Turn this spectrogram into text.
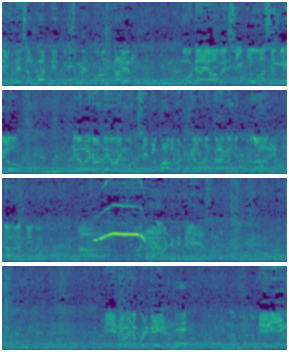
తెలుగుదేశం పార్టీ తుడిచిపెట్టుకోవడం ఖాయం. యాభై సీట్లు అసెంబ్లీలో ఇరవై రెండు ఇరవై మూడు సీట్లు పార్లమెంట్ గెలవడం ఖాయమని చెప్పి కూడా పత్రికా విలేకరులకు ఆ, నాకున్నటువంటిది తెలియజేస్తాం. ఏదేమైనప్పటికీ నేను ఏం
